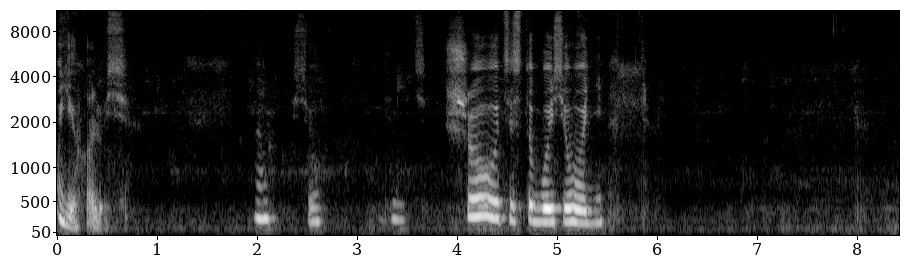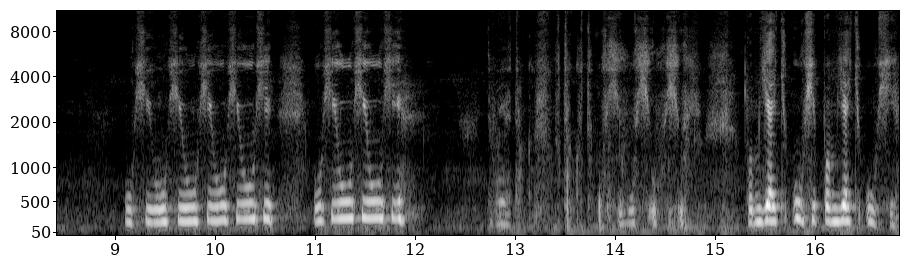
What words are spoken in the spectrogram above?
Моє халюся. Ну, все. Дивіться. Що це з тобою сьогодні? Ухи, ухи, ухи, ухи, ухи, ухи, ухи, ухи. Давай так, так от ухи, ухи, ухи, ухи. Пом'ять ухи, пом'ять ухи.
